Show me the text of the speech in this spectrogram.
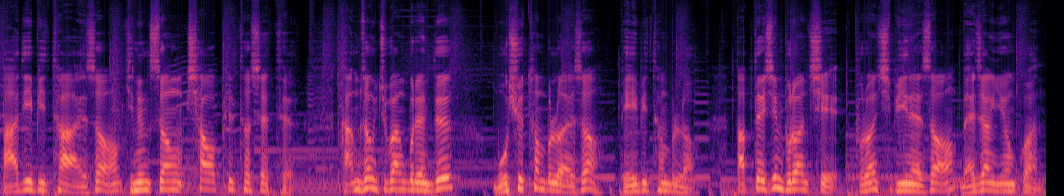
바디비타에서 기능성 샤워 필터 세트, 감성 주방 브랜드 모슈 텀블러에서 베이비 텀블러, 밥 대신 브런치, 브런치 빈에서 매장 이용권,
